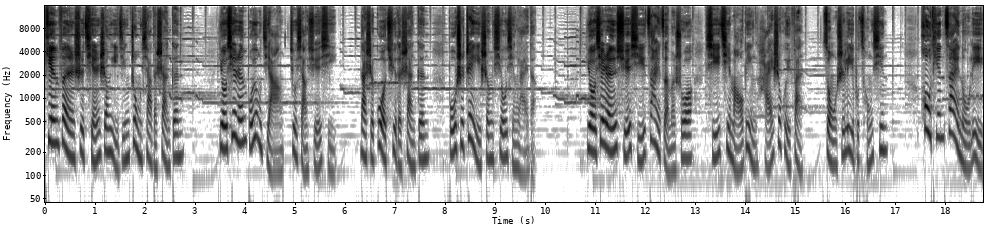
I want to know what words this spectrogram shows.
天分是前生已经种下的善根，有些人不用讲就想学习，那是过去的善根，不是这一生修行来的。”有些人学习再怎么说，习气毛病还是会犯，总是力不从心。后天再努力，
